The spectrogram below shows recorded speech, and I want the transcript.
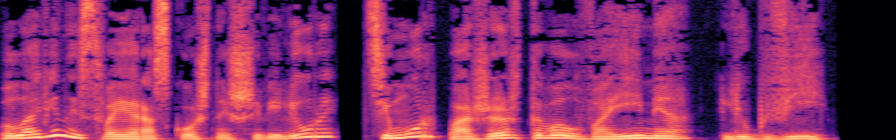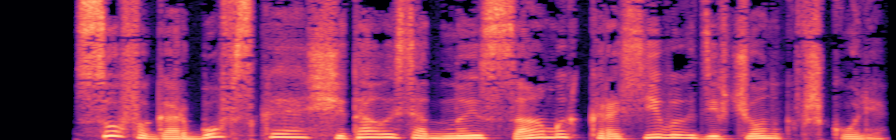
Половиной своей роскошной шевелюры Тимур пожертвовал во имя любви. Софа Горбовская считалась одной из самых красивых девчонок в школе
